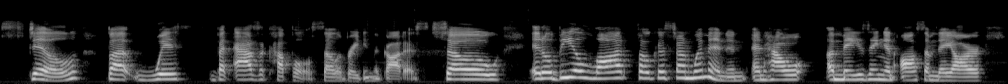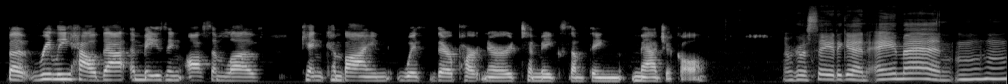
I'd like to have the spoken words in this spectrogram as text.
still, but with but as a couple celebrating the goddess. So it'll be a lot focused on women and, and how amazing and awesome they are, but really how that amazing, awesome love can combine with their partner to make something magical. I'm going to say it again. Amen. Mm-hmm.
